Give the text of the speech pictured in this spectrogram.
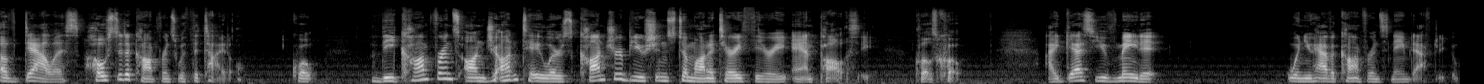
of Dallas hosted a conference with the title, quote, The Conference on John Taylor's Contributions to Monetary Theory and Policy, close quote. I guess you've made it when you have a conference named after you.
